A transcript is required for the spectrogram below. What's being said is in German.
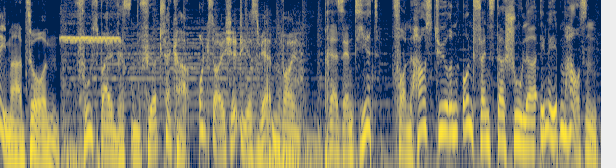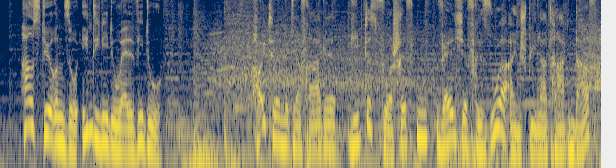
Primaton. Fußballwissen für Checker und solche, die es werden wollen. Präsentiert von Haustüren und Fensterschuler in Ebenhausen. Haustüren so individuell wie du. Heute mit der Frage, gibt es Vorschriften, welche Frisur ein Spieler tragen darf?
